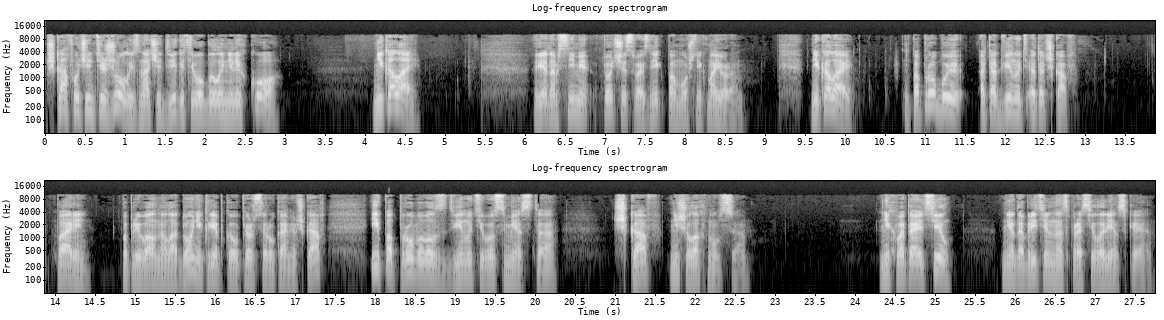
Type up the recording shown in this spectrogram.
Шкаф очень тяжелый, значит, двигать его было нелегко. «Николай!» Рядом с ними тотчас возник помощник майора. «Николай, попробуй отодвинуть этот шкаф». Парень поплевал на ладони, крепко уперся руками в шкаф и попробовал сдвинуть его с места. Шкаф не шелохнулся. «Не хватает сил?» — неодобрительно спросила Ленская.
